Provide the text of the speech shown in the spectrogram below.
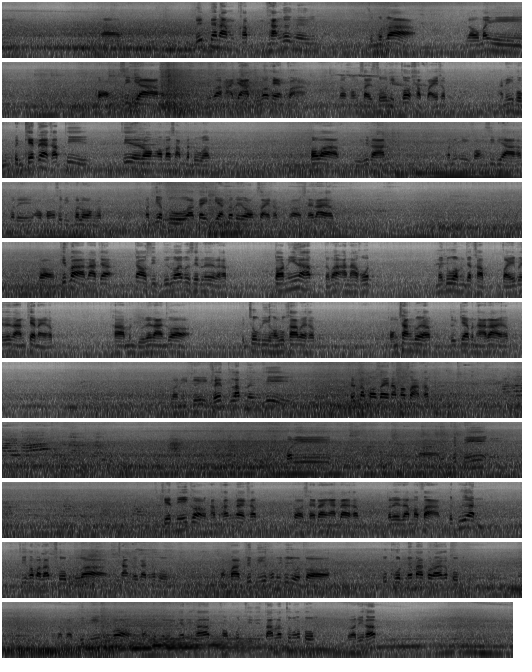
คลิปแนะนำครับอีกทางเลือกหนึ่งสมมติว่าเราไม่มีของ CBR ครับหรือว่าหายากหรือว่าแพงกว่า เราของใส่โซนิกก็ขับไปครับ อันนี้ผมเป็นเคสแรกครับที่ที่ลองเอามาสับกันดูครับ เพราะว่าอยู่ที่ร้าน มันไม่มีของ CBR ครับ ก็เลยเอาของโซนิกมาลองครับ มาเทียบดูว่าใกล้เคียงก็เลยลองใส่ครับก็ใช้ได้ครับ ก็คิดว่าน่าจะ 90หรือ100%เลยแหละครับ ตอนนี้นะครับ แต่ว่าอนาคต ไม่รู้ว่ามันจะขับไปไปได้นานแค่ไหนครับ ถ้ามันอยู่ได้นานก็เป็นโชคดีของลูกค้าไปครับ ของช่างด้วยครับ คือแก้ปัญหาได้ครับวันนี้คืออีกเคล็ดลับหนึ่งที่เคล็ดลับมอไซค์นำมาฝากครับ พอดีคลิปนี้เคสนี้ก็ทำครั้งแรกครับ ก็ใช้ได้งานได้ครับ ก็เลยนำมาฝากเพื่อนๆที่เข้ามารับชมหรือว่าช่างด้วยกันครับผมหวังว่าคลิปนี้คงมีประโยชน์ต่อทุกคนไม่มากก็น้อยครับผมสำหรับคลิปนี้ผมก็ขอจบเพียงแค่นี้ครับ ขอบคุณที่ติดตามรับชมครับผม สวัสดีครับ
